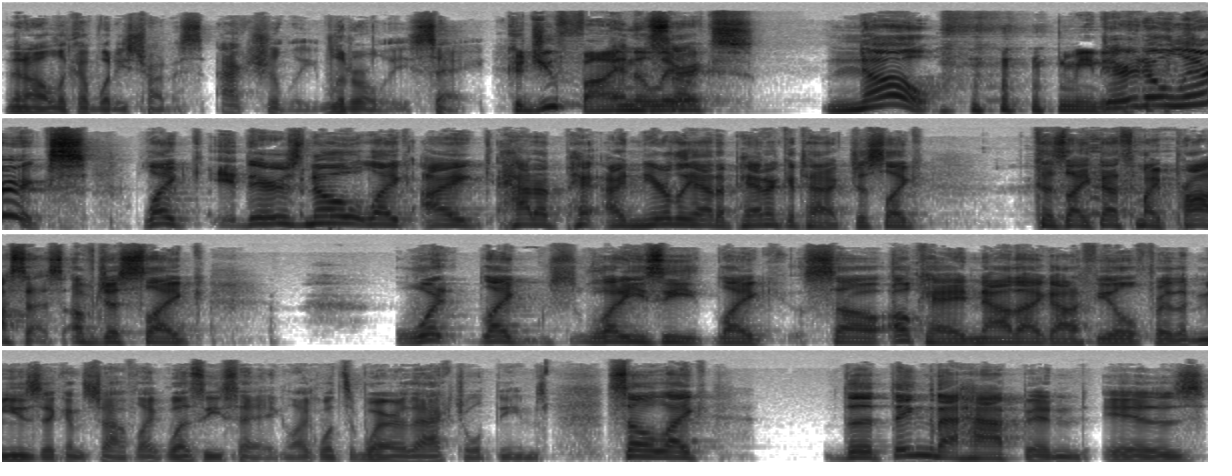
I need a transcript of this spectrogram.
And then I'll look up what he's trying to actually, literally say. Could you find And the so- lyrics? No, there are no lyrics. Like there's no like I had a pa- I nearly had a panic attack just like because like that's my process of just like what like what is he like so okay now that i got a feel for the music and stuff like what's he saying? Like what's where are the actual themes? So like the thing that happened is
